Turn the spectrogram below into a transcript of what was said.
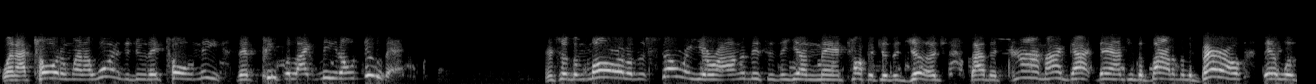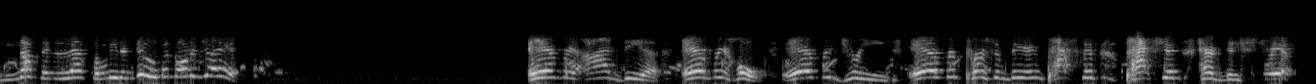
When I told them what I wanted to do, they told me that people like me don't do that. And so the moral of the story, Your Honor, this is a young man talking to the judge. By the time I got down to the bottom of the barrel, there was nothing left for me to do but go to jail. Every idea, every hope, every dream, every persevering passive passion has been stripped.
